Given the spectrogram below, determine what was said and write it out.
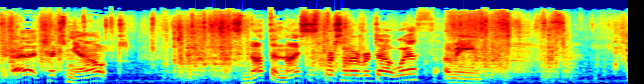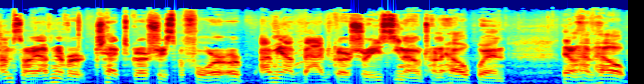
the guy that checks me out is not the nicest person I've ever dealt with. I mean, I'm sorry, I've never checked groceries before, or, I mean, I've bagged groceries, you know, trying to help when they don't have help.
